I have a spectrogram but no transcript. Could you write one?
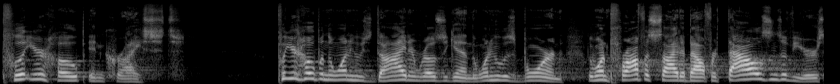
put your hope in Christ. Put your hope in the one who's died and rose again, the one who was born, the one prophesied about for thousands of years,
